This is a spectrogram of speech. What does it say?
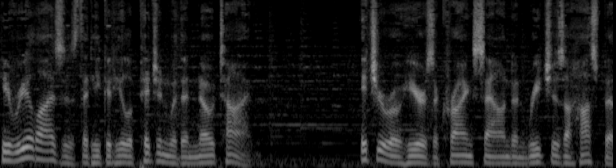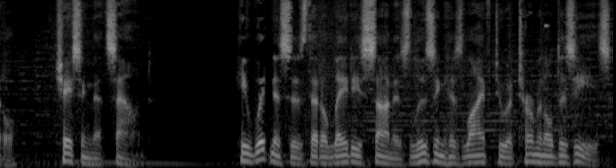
He realizes that he could heal a pigeon within no time. Ichiro hears a crying sound and reaches a hospital, chasing that sound. He witnesses that a lady's son is losing his life to a terminal disease.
